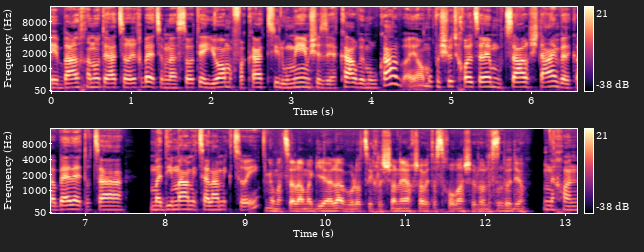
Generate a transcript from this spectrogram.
אה, בעל חנות היה צריך בעצם לעשות אה, יום הפקת צילומים שזה יקר ומורכב, היום הוא פשוט יכול לצלם מוצר שתיים ולקבל אה, תוצאה מדהימה מצלם מקצועי. גם הצלם מגיע אליו, הוא לא צריך לשנע עכשיו את הסחורה שלו לסטודיו. נכון.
